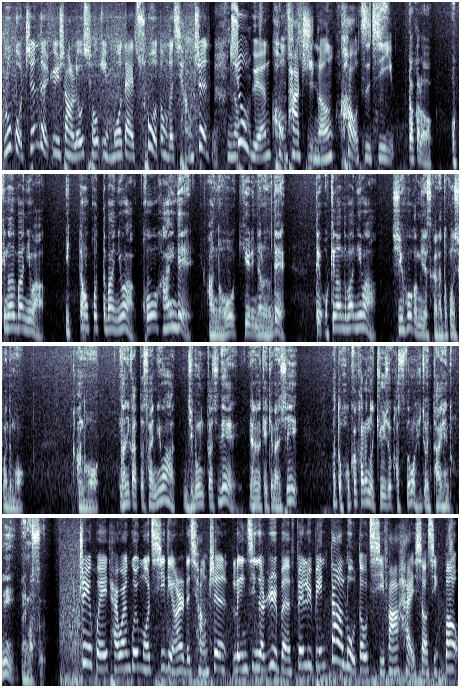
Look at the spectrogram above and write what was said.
如果真的遇上琉球隐没带错动的强震，救援恐怕只能靠自己。だから沖縄の場合には一旦起こった場合には広範囲であの大きい揺れになるので、で沖縄の場合には四方が海ですからどこの島でもあの。何かあった際には自分たちでやらなきゃいけないしあと他からの救助活動も非常に大変になります。这回台湾规模七点二的强震，临近的日本、菲律宾、大陆都启发海啸警报。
